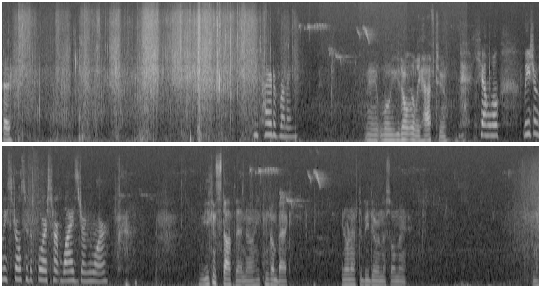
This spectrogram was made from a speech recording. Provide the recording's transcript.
Hey. I'm tired of running. Hey, well, you don't really have to. yeah, well, leisurely strolls through the forest aren't wise during war. You can stop that now. You can come back. You don't have to be doing this all night. Come on.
